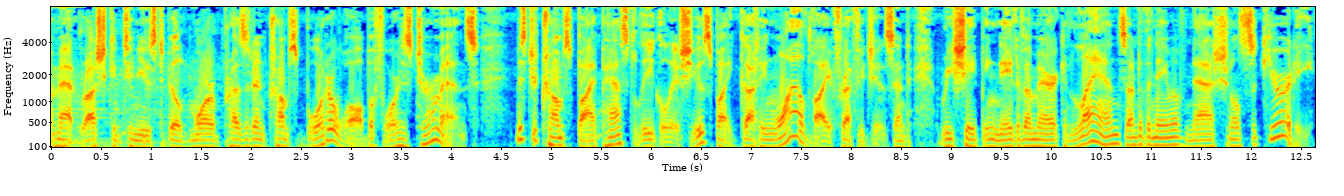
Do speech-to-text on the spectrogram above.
A mad rush continues to build more of President Trump's border wall before his term ends. Mr. Trump's bypassed legal issues by gutting wildlife refuges and reshaping Native American lands under the name of national security.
